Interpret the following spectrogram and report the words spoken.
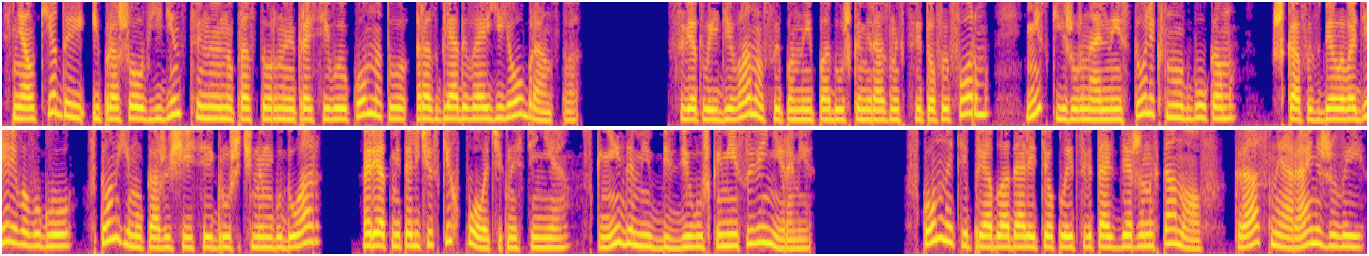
снял кеды и прошел в единственную, но просторную и красивую комнату, разглядывая ее убранство. Светлый диван, усыпанный подушками разных цветов и форм, низкий журнальный столик с ноутбуком, шкаф из белого дерева в углу, в тон ему кажущийся игрушечным будуар, ряд металлических полочек на стене с книгами, безделушками и сувенирами. В комнате преобладали теплые цвета сдержанных тонов — красный, оранжевый,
